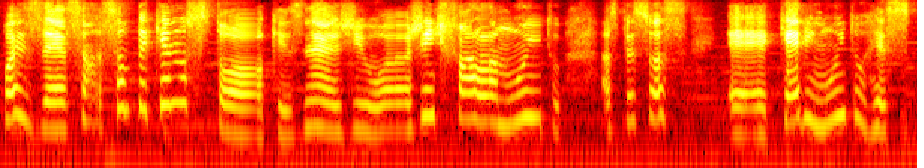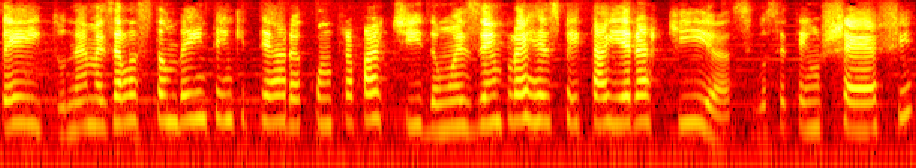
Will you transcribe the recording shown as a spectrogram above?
Pois é, são, são, pequenos toques, né, Gil? A gente fala muito, as pessoas é, querem muito respeito, né? Mas elas também têm que ter a contrapartida. Um exemplo é respeitar a hierarquia. Se você tem um chefe,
